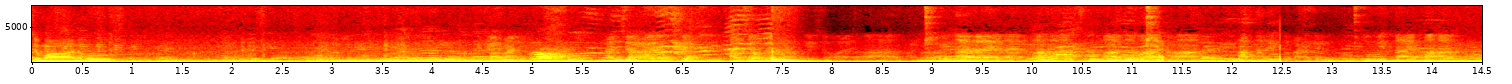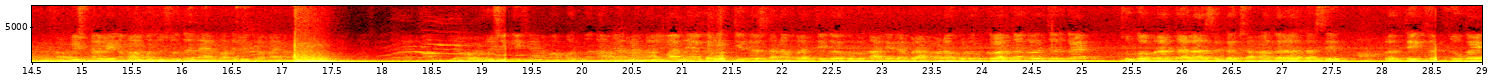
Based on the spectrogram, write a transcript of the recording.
आयुष्यमान आयुष्यमान नारायणाय नमः माधवाय नमः गोविंदाय नमः विष्णवे नमः मधुसूदनाय नमः त्रिविक्रमाय नमः ऋषिकेशाय नमः पद्मनाभाय नमः मान्य करून घेत असताना प्रत्येकाकडून आलेल्या ब्राह्मणाकडून कळत न कळत जर काय चुकापराध झाला असेल तर क्षमा करा तसेच प्रत्येक जण जो काय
